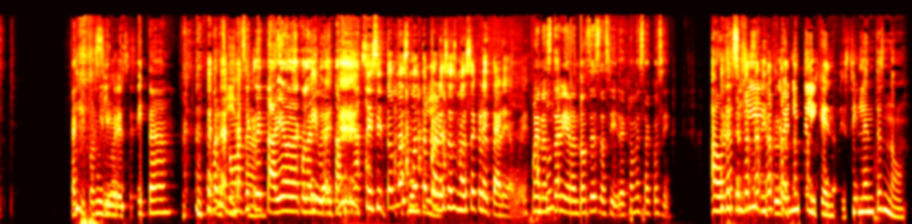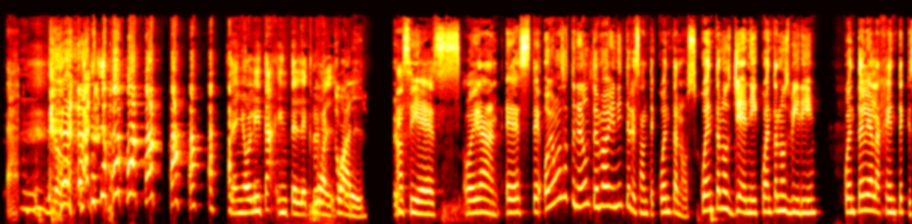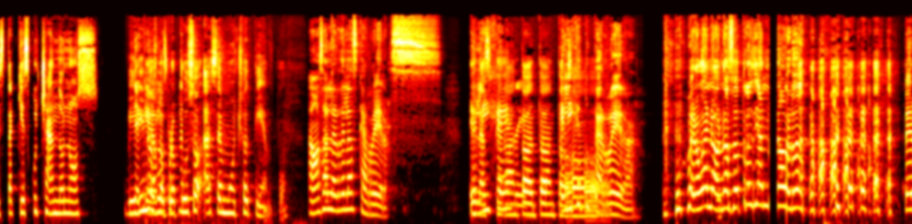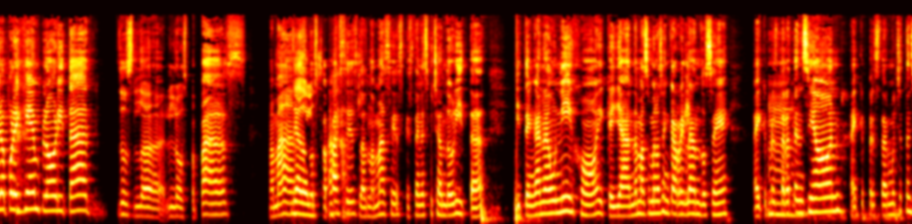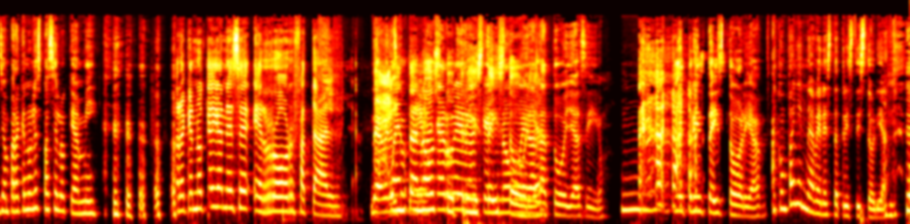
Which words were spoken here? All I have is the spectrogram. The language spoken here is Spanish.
Aquí con mi es. libretita. Parezco más secretaria, ¿verdad? Con la Sí, libreta. Sí, si tomas nota pareces más secretaria, güey. Bueno, está bien, entonces así, déjame saco así. Ahora sí, ven inteligentes. Sin lentes, no. Ah, No. Señorita intelectual. Así es. Oigan, este, hoy vamos a tener un tema bien interesante. Cuéntanos, cuéntanos, Jenny, cuéntanos, Viri. Cuéntale a la gente que está aquí escuchándonos. Viri nos lo propuso hace mucho tiempo. Vamos a hablar de las carreras. De las Elige, carreras. Tan. elige tu carrera. Pero bueno, nosotros ya no, ¿verdad? Pero por ejemplo, ahorita los, la- los papás, mamás, los papaces, las mamaces que estén escuchando ahorita y tengan a un hijo y que ya anda más o menos encarrilándose, hay que prestar Mm. atención, hay que prestar mucha atención para que no les pase lo que a mí. Para que no caigan ese error fatal. De haber Cuéntanos tu triste que No historia. era la tuya, sí. Mi triste historia. Acompáñenme a ver esta triste historia.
